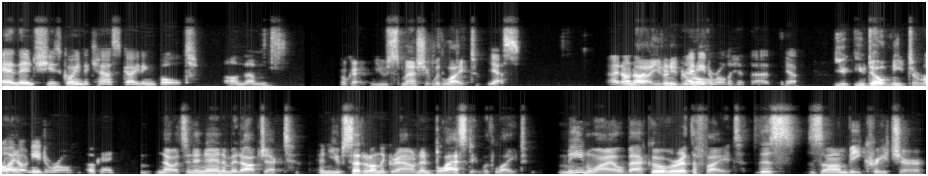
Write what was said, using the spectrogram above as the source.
and then she's going to cast Guiding Bolt on them. Okay, you smash it with light. Yes. I don't know. Uh, you don't need to roll. I roll. need to roll to hit that. Yeah. You, you don't need to roll. Oh, I don't need to roll. Okay. No, it's an inanimate object, and you've set it on the ground and blast it with light. Meanwhile, back over at the fight, this zombie creature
